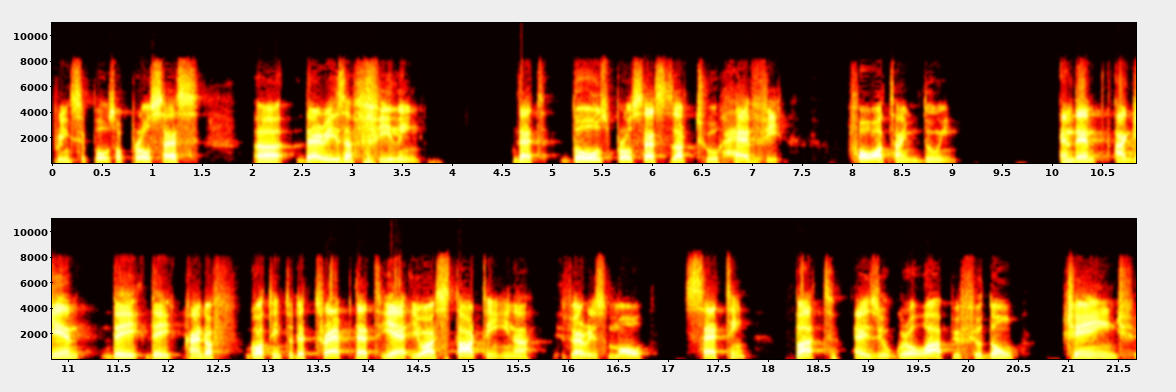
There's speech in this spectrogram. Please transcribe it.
principles or process, uh, there is a feeling that those processes are too heavy for what I'm doing. And then again, they they kind of got into the trap that yeah, you are starting in a very small setting, but as you grow up, if you don't change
